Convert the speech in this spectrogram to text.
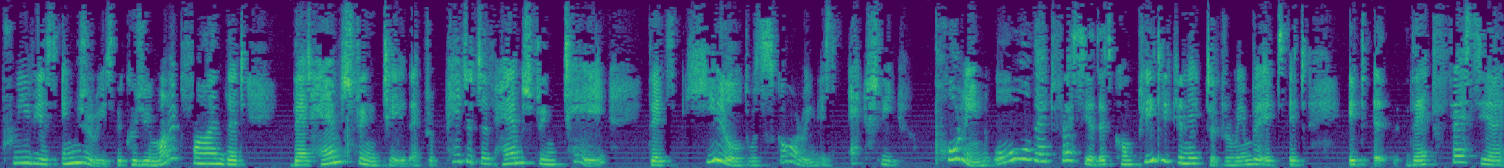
previous injuries because you might find that that hamstring tear, that repetitive hamstring tear that's healed with scarring is actually pulling all that fascia that's completely connected. Remember, it, it, it, it that fascia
